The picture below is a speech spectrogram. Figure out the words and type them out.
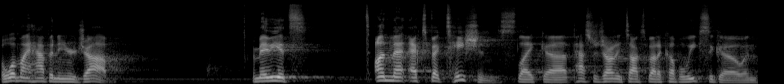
or what might happen in your job? Or maybe it's, it's unmet expectations, like uh, Pastor Johnny talked about a couple weeks ago, and,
